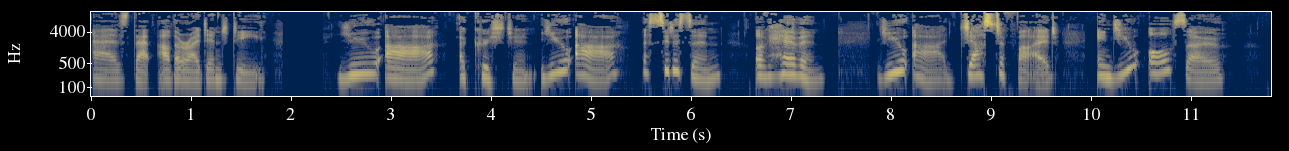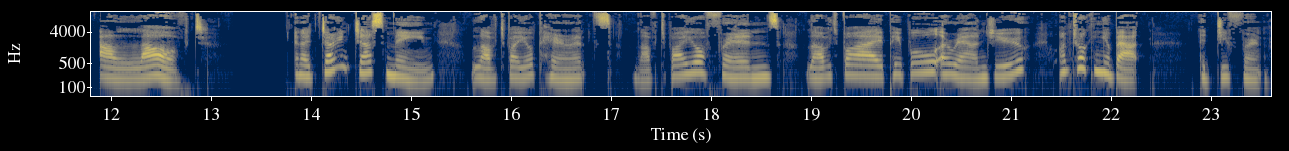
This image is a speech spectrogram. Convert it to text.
as that other identity. You are a Christian. You are a citizen of heaven. You are justified and you also are loved. And I don't just mean loved by your parents, loved by your friends, loved by people around you. I'm talking about a different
